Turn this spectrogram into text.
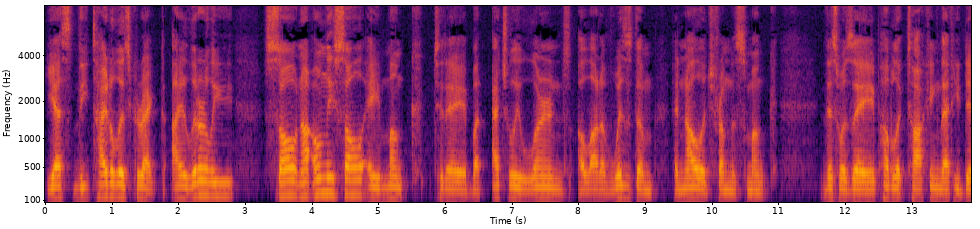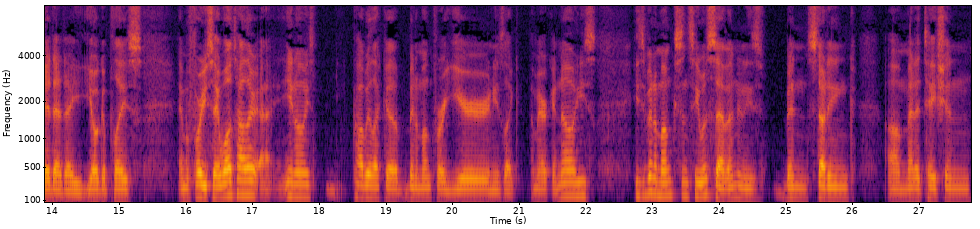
Yes, the title is correct. I literally saw, not only saw a monk today, but actually learned a lot of wisdom and knowledge from this monk. This was a public talking that he did at a yoga place and before you say, well, Tyler, uh, you know, he's probably like a been a monk for a year, and he's like American. No, he's he's been a monk since he was seven, and he's been studying um, meditation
